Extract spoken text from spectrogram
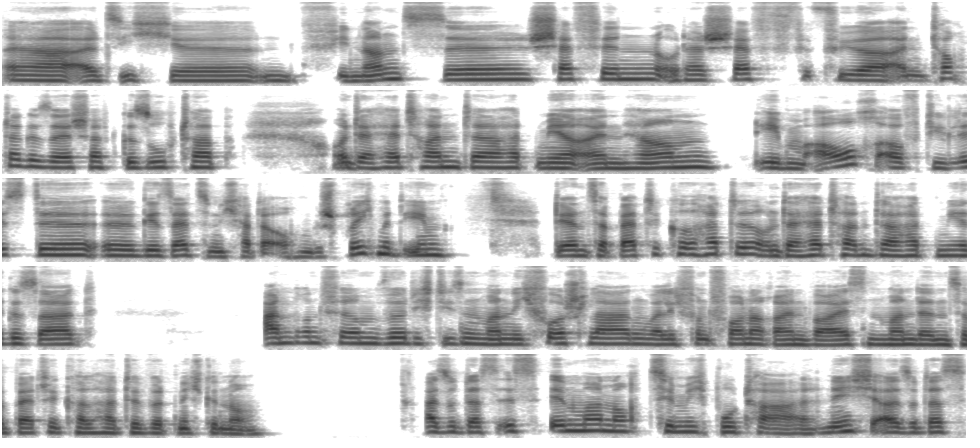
äh, als ich äh, Finanzchefin oder Chef für eine Tochtergesellschaft gesucht habe. Und der Headhunter hat mir einen Herrn eben auch auf die Liste äh, gesetzt. Und ich hatte auch ein Gespräch mit ihm, der ein Sabbatical hatte. Und der Headhunter hat mir gesagt, anderen Firmen würde ich diesen Mann nicht vorschlagen, weil ich von vornherein weiß, ein Mann, der ein Sabbatical hatte, wird nicht genommen. Also das ist immer noch ziemlich brutal, nicht? Also das,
